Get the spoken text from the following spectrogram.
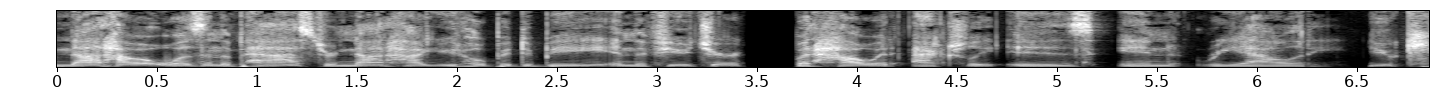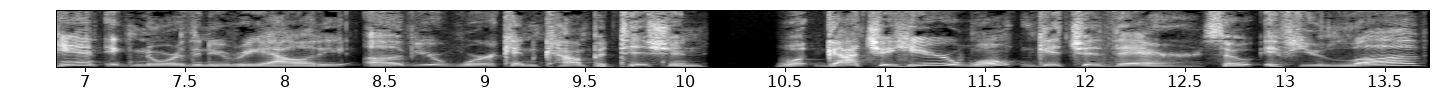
not how it was in the past or not how you'd hope it to be in the future, but how it actually is in reality. You can't ignore the new reality of your work and competition. What got you here won't get you there. So if you love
